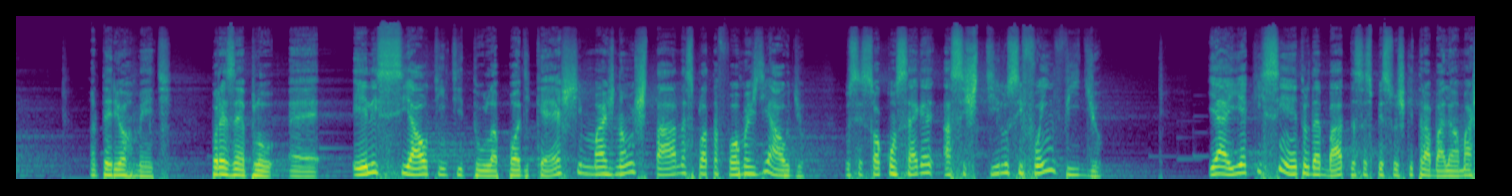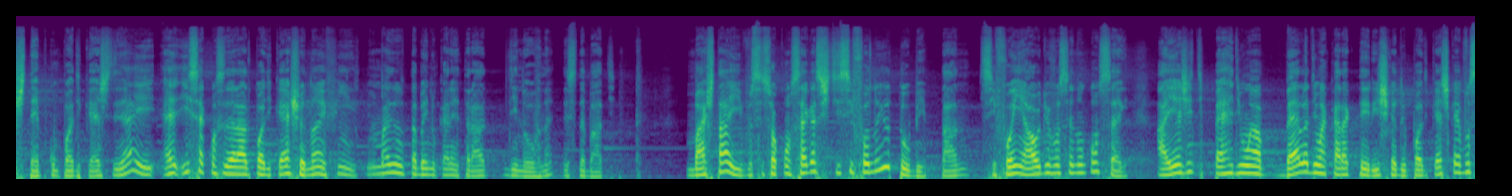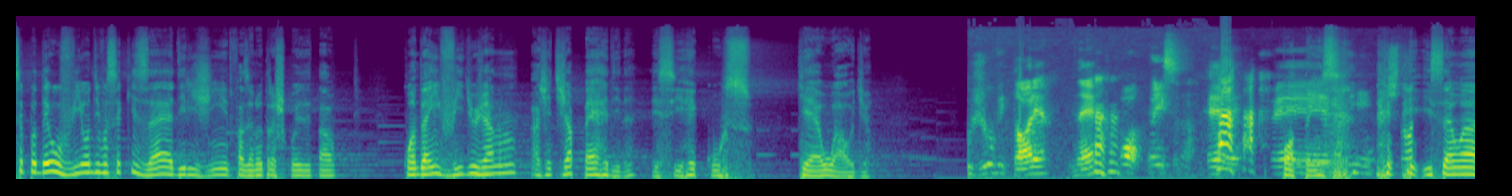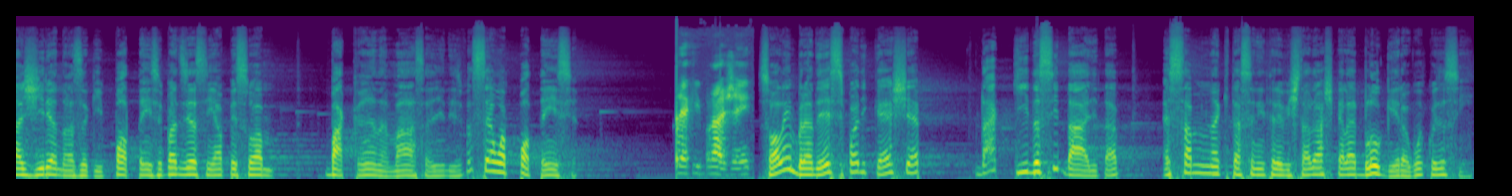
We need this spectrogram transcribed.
anteriormente. Por exemplo, é, ele se auto-intitula podcast, mas não está nas plataformas de áudio. Você só consegue assisti-lo se for em vídeo. E aí é que se entra o debate dessas pessoas que trabalham há mais tempo com podcast. E aí, é, isso é considerado podcast ou não? Enfim, mas eu também não quero entrar de novo né, nesse debate. Mas tá aí, você só consegue assistir se for no YouTube, tá? Se for em áudio, você não consegue. Aí a gente perde uma bela de uma característica do podcast, que é você poder ouvir onde você quiser, dirigindo, fazendo outras coisas e tal. Quando é em vídeo, já não, a gente já perde, né? Esse recurso que é o áudio. Ju Vitória, né? Potência. É, é, Potência. Isso é uma gíria nossa aqui. Potência. Pode dizer assim, a pessoa bacana, massa. A gente diz, você é uma potência aqui pra gente. Só lembrando, esse podcast é daqui da cidade, tá? Essa menina que está sendo entrevistada, eu acho que ela é blogueira, alguma coisa assim.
